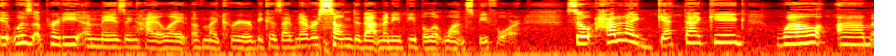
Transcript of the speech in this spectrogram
It was a pretty amazing highlight of my career because I've never sung to that many people at once before. So how did I get that gig? Well, um,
